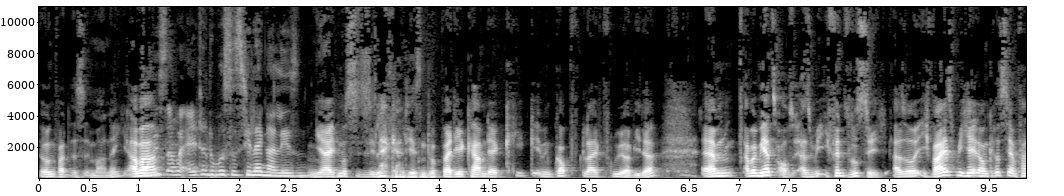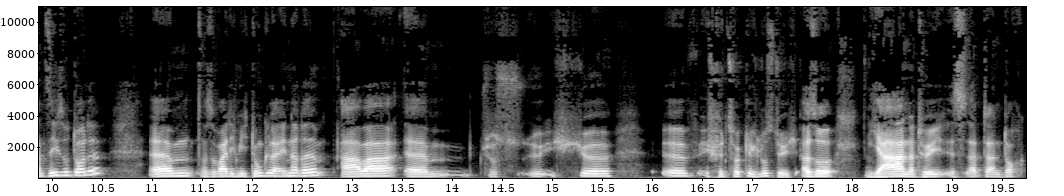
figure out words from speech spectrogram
irgendwas ist immer, nicht? Aber, du bist aber älter, du musstest sie länger lesen. Ja, ich musste sie länger lesen. Bei dir kam der Kick im Kopf gleich früher wieder. Ähm, aber mir hat's auch, also ich find's lustig. Also ich weiß, Michael und Christian fanden es nicht so dolle, ähm, soweit ich mich dunkel erinnere. Aber ähm, das, ich... Äh, äh, ich finde es wirklich lustig. Also ja, natürlich, es hat dann doch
